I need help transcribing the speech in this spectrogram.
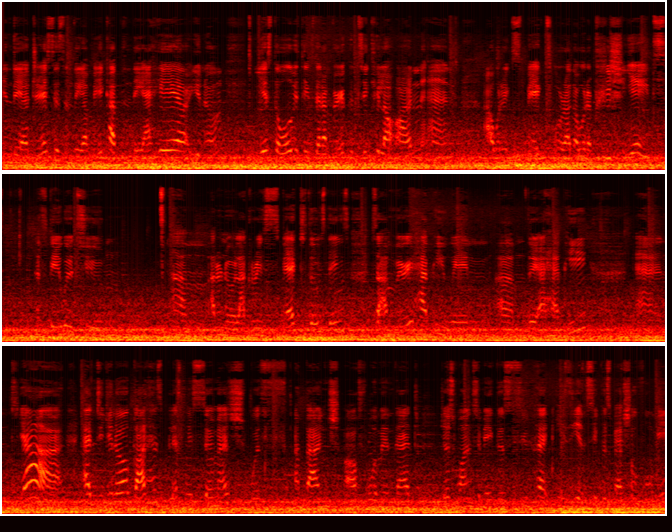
in their dresses and their makeup and their hair you know? Yes there will be things that i'm very particular on and i would expect or rather would appreciate if they were to um i don't know like respect those things. So i'm very happy when um, they are happy. And yeah. And you know god has blessed me so much with a bunch of women that just want to make this super easy and super special for me.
